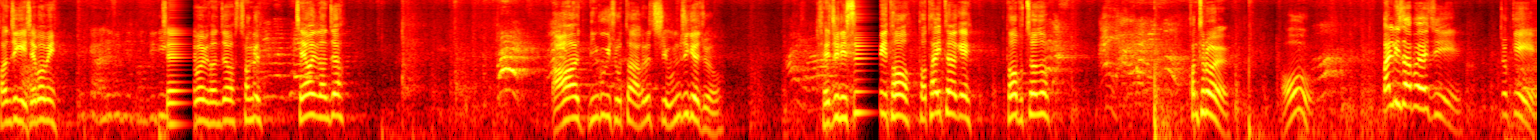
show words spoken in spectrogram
던지기 재범이. 재범이 던져. 정규 재원이 던져. 아 민국이 좋다. 그렇지. 움직여줘. 재준이 수비 더더 타이트하게 더 붙여줘. 컨트롤 어우 빨리 잡아야지 조끼.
